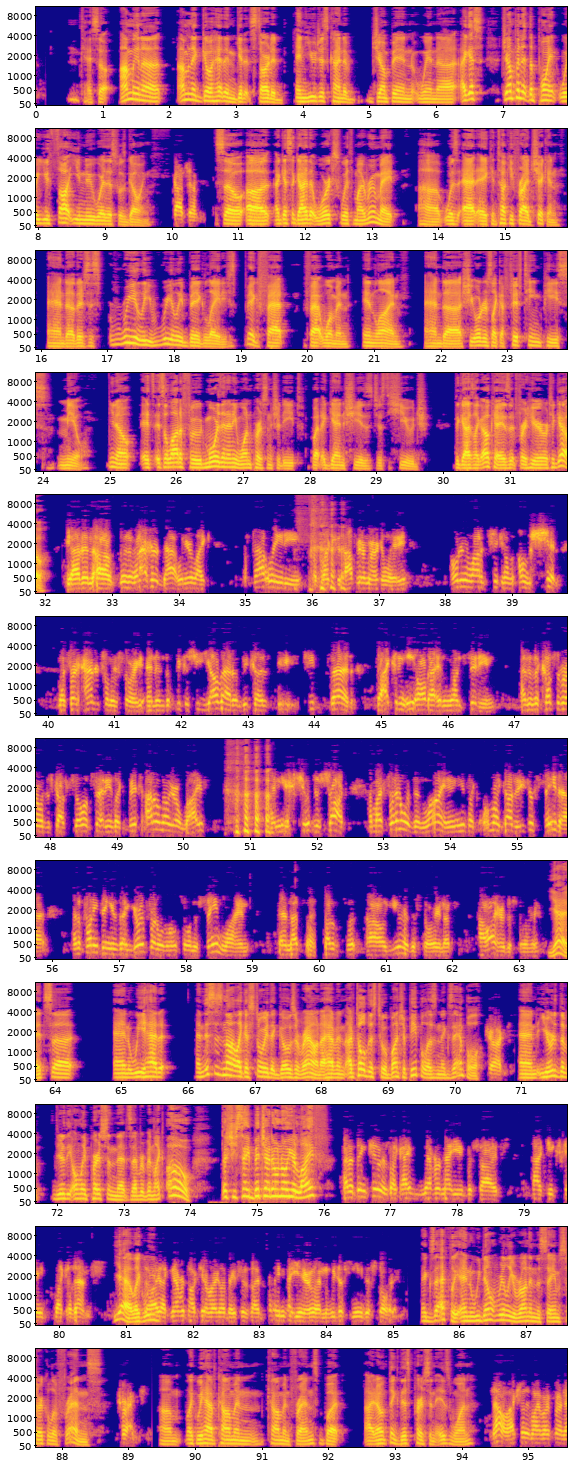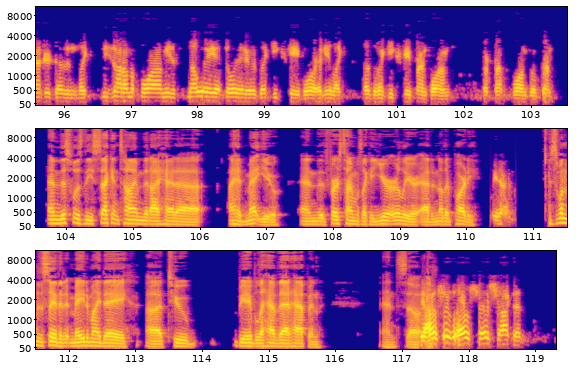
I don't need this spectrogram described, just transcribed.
Okay, so I'm gonna I'm gonna go ahead and get it started, and you just kind of jump in when uh, I guess jump in at the point where you thought you knew where this was going. Gotcha. So uh, I guess a guy that works with my roommate uh, was at a Kentucky Fried Chicken, and uh, there's this really really big lady, just big fat fat woman in line, and uh, she orders like a 15 piece meal. You know, it's it's a lot of food, more than any one person should eat. But again, she is just huge. The guy's like, "Okay, is it for here or to go?" Yeah. Then, uh, when I heard that, when you're like a fat lady, a black African American lady, ordering a lot of chicken, I was like, oh shit. My friend Andrew told me the story, and then the, because she yelled at him because he, she said that I couldn't eat all that in one sitting, and then the customer just got so upset. He's like, "Bitch, I don't know your life," and he, she was just shocked. And my friend was in line, and he's like, "Oh my god, did you just say that?" And the funny thing is that your friend was also on the same line, and that's that's how you heard the story, and that's how I heard the story. Yeah, it's uh and we had and this is not like a story that goes around. I haven't I've told this to a bunch of people as an example. Correct. And you're the you're the only person that's ever been like, "Oh, does she say bitch I don't know your life?" And the thing too is like I've never met you besides at Geekscape like events. Yeah, like So we I like never talk to you on a regular basis. I've only met you, and we just knew this story. exactly. And we don't really run in the same circle of friends. Correct. Um like we have common common friends, but I don't think this person is one. No, actually, my, my friend Andrew doesn't like. He's not on the forum. He's no way affiliated with like Geekscape or any like of the like Geekscape friend forums or forums with friends. And this was the second time that I had uh I had met you and the first time was like a year earlier at another party. Yeah. just wanted to say that it made my day uh, to be able to have that happen. And so, Yeah, I was so I was so shocked at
